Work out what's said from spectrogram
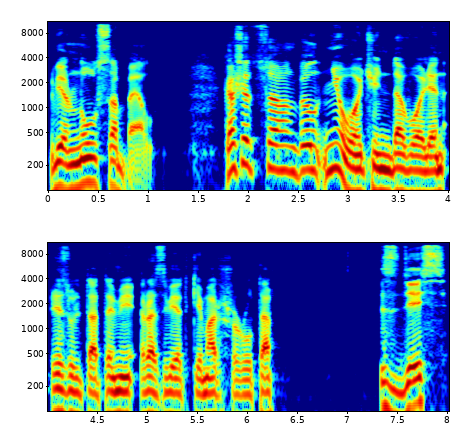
вернулся Белл. Кажется, он был не очень доволен результатами разведки маршрута. «Здесь»,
